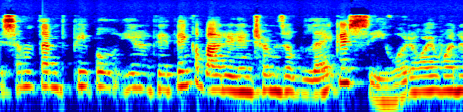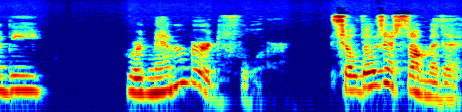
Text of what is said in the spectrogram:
Sometimes people, you know, they think about it in terms of legacy. What do I want to be remembered for? So, those are some of the,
